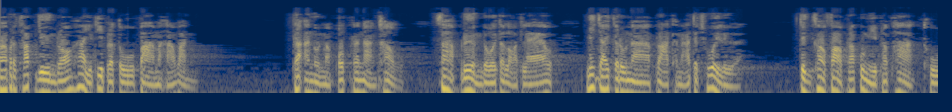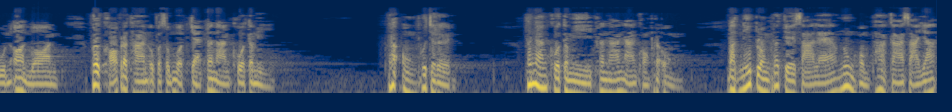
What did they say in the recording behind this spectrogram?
มาประทับยืนร้องไห้อยู่ที่ประตูป่ามหาวัน พระอานนท์มาพบพระนางเข้า ทราบเรื่องโดยตลอดแล้ว มีใจกรุณาปรารถนาจะช่วยเหลือ จึงเข้าเฝ้าพระผู้มีพระภาคทูลอ้อนวอน เพื่อขอประทานอุปสมบทแก่พระนางโคตมี พระองค์ผู้เจริญ พระนางโคตมีพระนานางของพระองค์ บัดนี้ปลงพระเจสาแล้วนุ่งห่มผ้ากาสายะ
